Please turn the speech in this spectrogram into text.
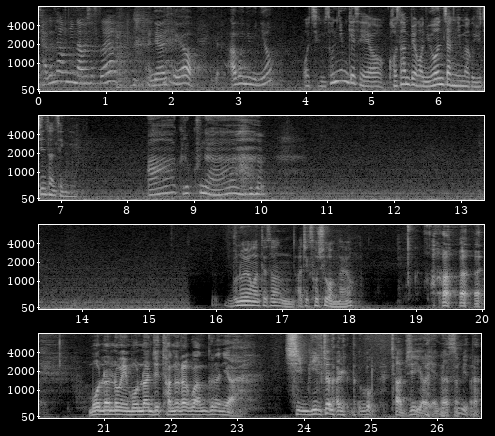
작은 사모님 나오셨어요? 안녕하세요. 아버님은요? 어, 지금 손님 계세요. 거산병원 유원장님하고 유진 선생님. 아, 그렇구나. 문호 형한테선 아직 소식 없나요? 못난 놈이 못난 짓 하느라고 안 그러냐. 심기일전하겠다고 잠시 여행 갔습니다.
